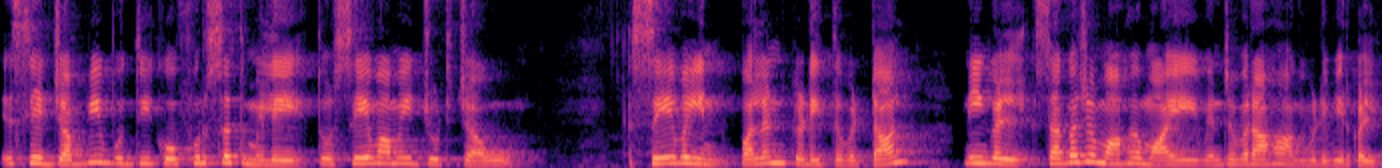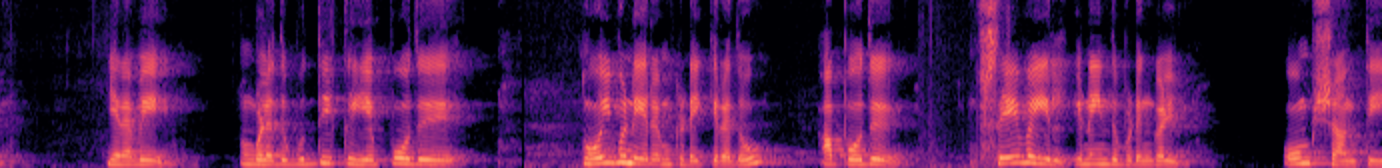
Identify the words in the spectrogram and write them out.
इसलिए जब भी बुद्धि को फुर्सत मिले तो सेवा में जुट जाओ சேவையின் பலன் கிடைத்துவிட்டால் நீங்கள் சகஜமாக மாயை வென்றவராக ஆகிவிடுவீர்கள் எனவே உங்களது புத்திக்கு எப்போது ஓய்வு நேரம் கிடைக்கிறதோ அப்போது சேவையில் இணைந்து விடுங்கள். ஓம் சாந்தி.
